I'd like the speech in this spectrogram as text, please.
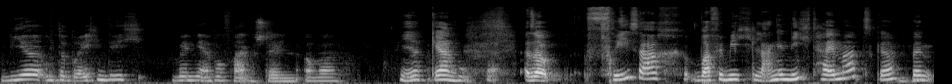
wir unterbrechen dich, wenn wir einfach Fragen stellen. Aber Ja, gern. Also Friesach war für mich lange nicht Heimat, gell? Mhm. weil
